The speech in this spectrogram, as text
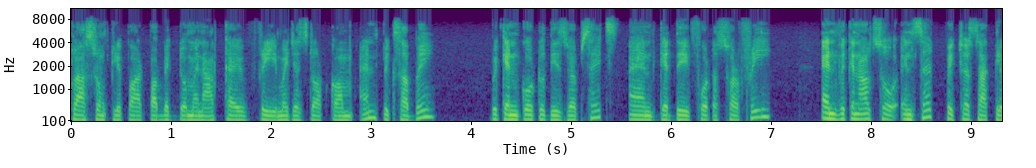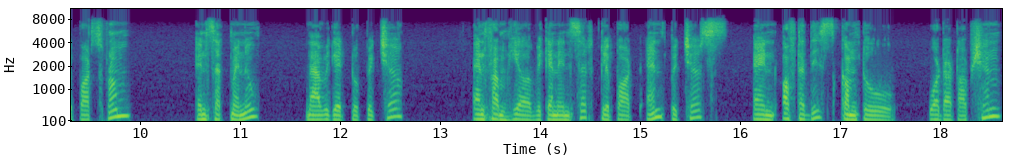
Classroom clip art public domain archive freeimages.com and pixabay. We can go to these websites and get the photos for free. And we can also insert pictures or clip arts from insert menu navigate to picture. And from here we can insert clip art and pictures. And after this come to word art option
